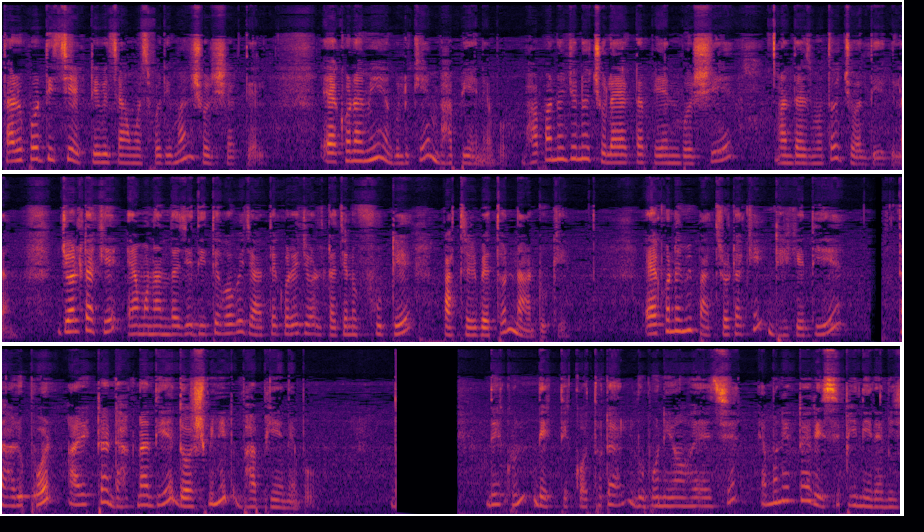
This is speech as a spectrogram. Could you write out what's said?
তার উপর দিচ্ছি এক টেবিল চামচ পরিমাণ সরিষার তেল। এখন আমি এগুলোকে ভাপিয়ে নেব। ভাপানোর জন্য চুলায় একটা প্যান বসিয়ে আন্দাজ মতো জল দিয়ে দিলাম। জলটাকে এমন আন্দাজে দিতে হবে যাতে করে জলটা যেন ফুটে, পাত্রের ভেতর না ঢুকে। এখন আমি পাত্রটাকে ঢেকে দিয়ে তার উপর আরেকটা ঢাকনা দিয়ে দশ মিনিট ভাপিয়ে নেব। দেখুন, দেখতে কতটা লোভনীয় হয়েছে। এমন একটা রেসিপি নিরামিষ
